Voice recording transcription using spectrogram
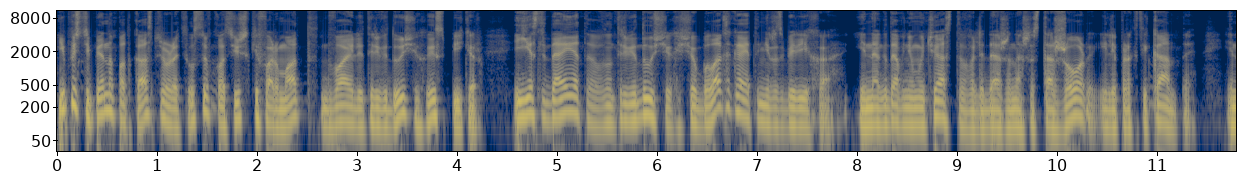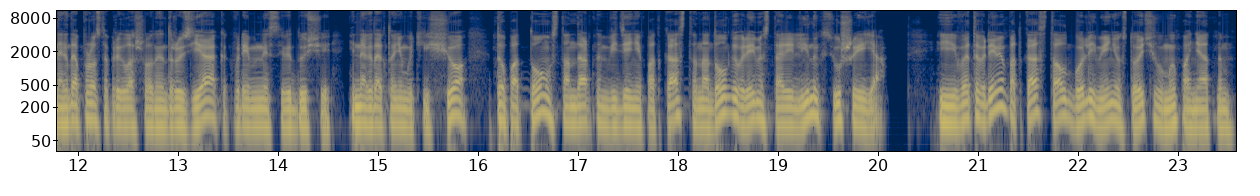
И постепенно подкаст превратился в классический формат два или три ведущих и спикер. И если до этого внутри ведущих еще была какая-то неразбериха, иногда в нем участвовали даже наши стажеры или практиканты, иногда просто приглашенные друзья, как временные соведущие, иногда кто-нибудь еще, то потом в стандартном ведении подкаста на долгое время стали Лина, Ксюша и я. И в это время подкаст стал более-менее устойчивым и понятным.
